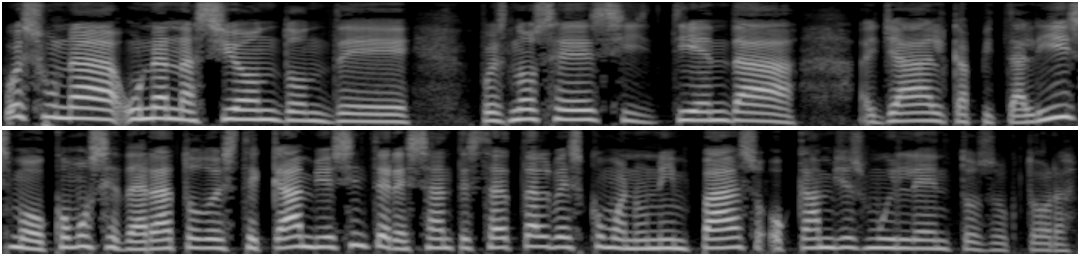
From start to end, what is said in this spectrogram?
pues una una nación donde pues no sé si tienda ya al capitalismo o cómo se dará todo este cambio. Es interesante está tal vez como en un o cambios muy lentos doctora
